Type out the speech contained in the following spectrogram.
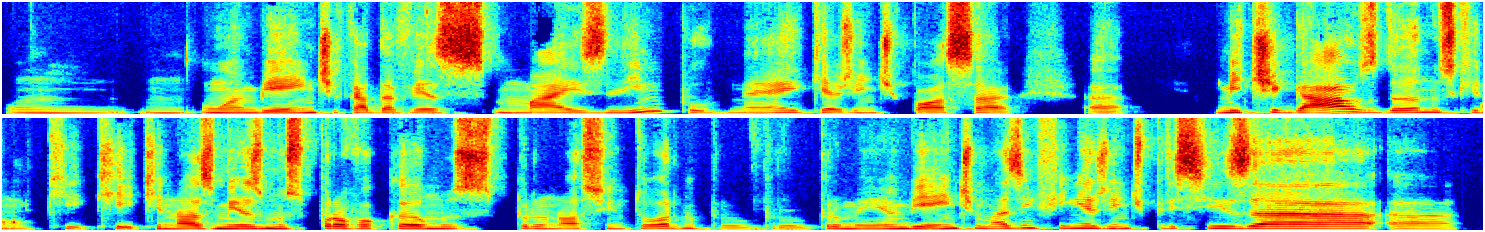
um, um, um, ambiente cada vez mais limpo, né, e que a gente possa uh, mitigar os danos que, que, que, nós mesmos provocamos para o nosso entorno, para o meio ambiente, mas enfim, a gente precisa uh,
